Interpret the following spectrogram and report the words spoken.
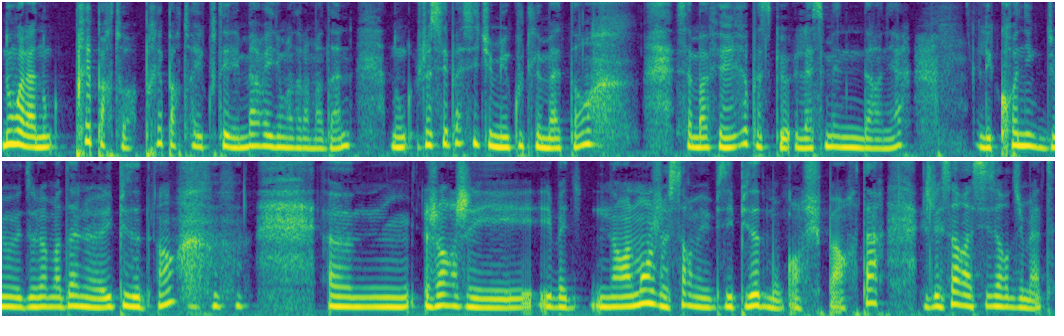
Donc voilà, donc prépare-toi, prépare-toi à écouter les merveilles du mois de Ramadan. Donc je sais pas si tu m'écoutes le matin, ça m'a fait rire parce que la semaine dernière, les chroniques de, de Ramadan, euh, épisode 1, euh, genre j'ai. Eh ben, normalement je sors mes épisodes, bon quand je suis pas en retard, je les sors à 6h du mat.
